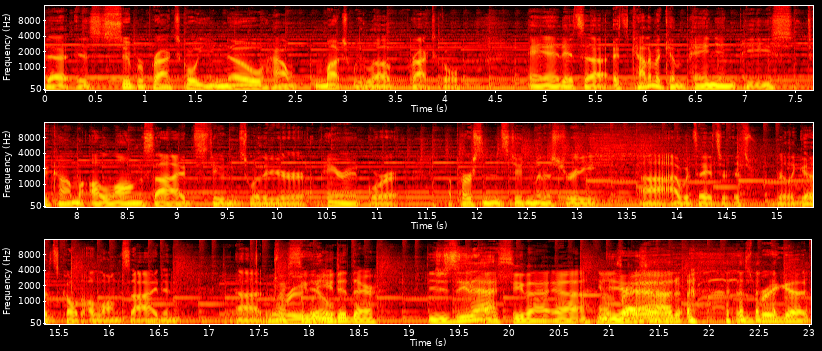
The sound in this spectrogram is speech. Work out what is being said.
that is super practical. You know how much we love practical, and it's a it's kind of a companion piece to come alongside students, whether you're a parent or a person in student ministry. Uh, I would say it's it's really good. It's called Alongside, and uh, Ooh, Drew I see Hill. what you did there. Did you see that? I see that. Yeah. That was Yeah. That's pretty good.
